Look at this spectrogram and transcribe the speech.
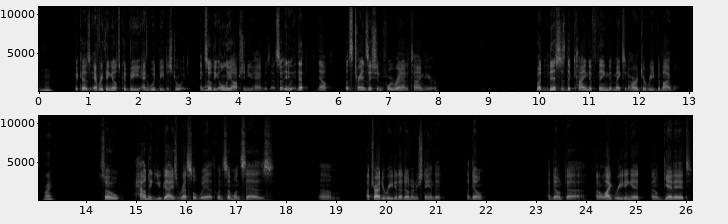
mm-hmm. because everything else could be and would be destroyed. And so the only option you had was that. So anyway, that now let's transition before we run out of time here. But this is the kind of thing that makes it hard to read the Bible. right So how do you guys wrestle with when someone says, um, "I tried to read it, I don't understand it, I don't, I don't, uh, I don't like reading it, I don't get it,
